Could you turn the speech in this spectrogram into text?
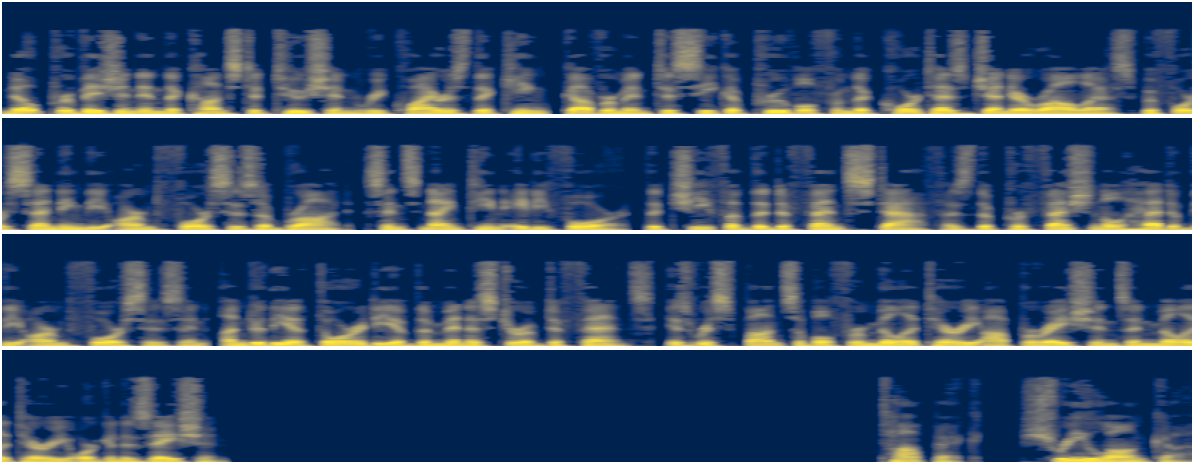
No provision in the constitution requires the king, government to seek approval from the Cortes Generales before sending the armed forces abroad. Since 1984, the Chief of the Defense Staff is the professional head of the armed forces and, under the authority of the Minister of Defense, is responsible for military operations and military organization. Sri Lanka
